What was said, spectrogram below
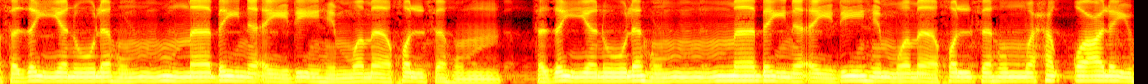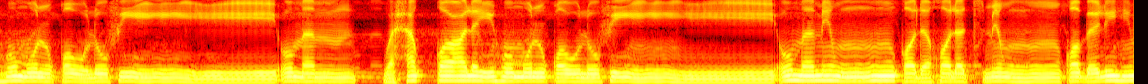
فزينوا لهم ما بين أيديهم وما خلفهم فزينوا لهم ما بين أيديهم وما خلفهم وحق عليهم القول في أمم وحق عليهم القول في أمم قد خلت من قبلهم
